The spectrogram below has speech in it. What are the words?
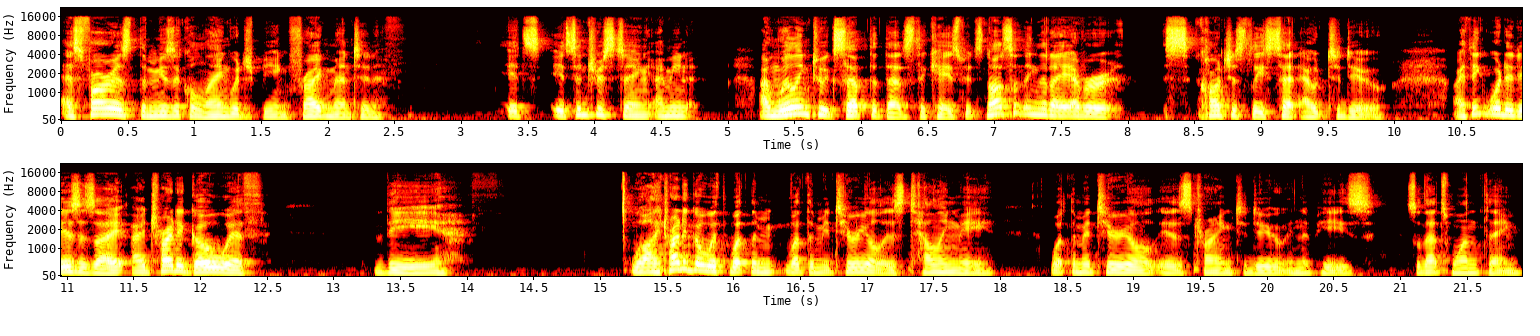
as far as the musical language being fragmented, it's it's interesting. I mean, I'm willing to accept that that's the case, but it's not something that I ever consciously set out to do. I think what it is is I I try to go with the well, I try to go with what the what the material is telling me, what the material is trying to do in the piece. So that's one thing.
